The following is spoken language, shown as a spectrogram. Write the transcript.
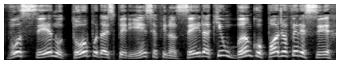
Você no topo da experiência financeira que um banco pode oferecer.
